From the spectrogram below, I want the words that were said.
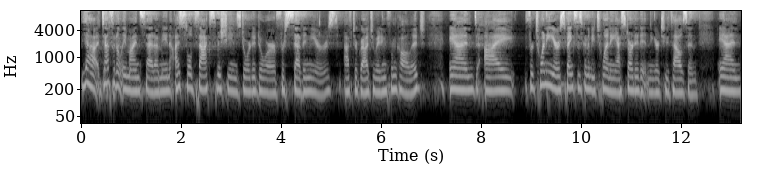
Yeah, definitely mindset. I mean, I sold fax machines door to door for seven years after graduating from college. And I, for 20 years, Spanx is going to be 20. I started it in the year 2000. And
